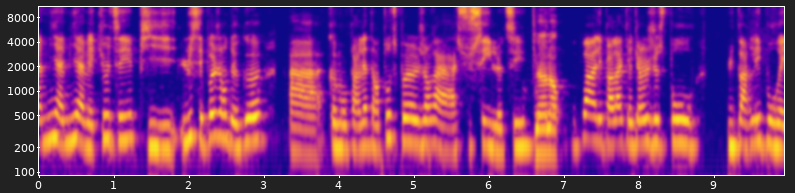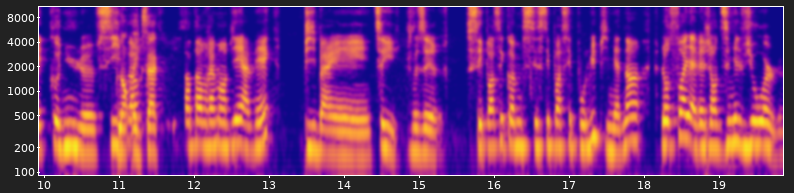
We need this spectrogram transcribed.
ami-ami avec eux, tu sais. Puis lui, c'est pas le genre de gars à. Comme on parlait tantôt, c'est pas le genre à, à sucer, là, tu sais. Non, non. On peut pas aller parler à quelqu'un juste pour lui parler pour être connu, là. S'il Non, parle, exact. il s'entend vraiment bien avec. Puis ben, tu sais, je veux dire, c'est passé comme si c'était passé pour lui. Puis maintenant, l'autre fois, il y avait genre 10 000 viewers. là.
